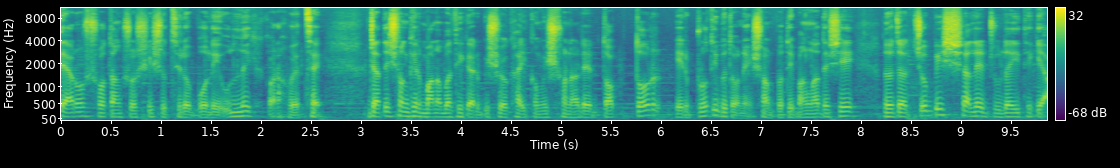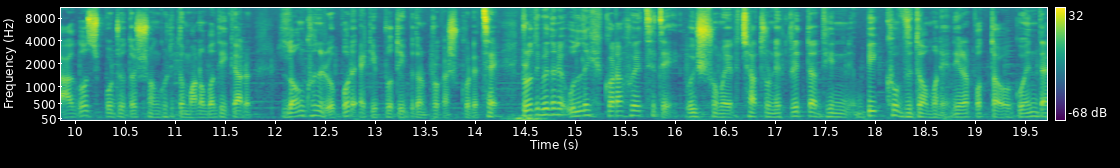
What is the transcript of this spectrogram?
তেরো শতাংশ শিশু ছিল বলে উল্লেখ করা হয়েছে। জাতিসংঘের মানবাধিকার বিষয়ক হাই কমিশনারের দপ্তর এর প্রতিবেদনে, সম্প্রতি বাংলাদেশে দু হাজার চব্বিশ সালের জুলাই থেকে আগস্ট পর্যন্ত সংঘটিত মানবাধিকার লঙ্ঘনের উপর একটি প্রতিবেদন প্রকাশ করেছে। প্রতিবেদনে উল্লেখ করা হয়েছে যে, ওই সময়ের ছাত্র নেতৃত্বাধীন বিক্ষোভ দমনে নিরাপত্তা ও গোয়েন্দা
